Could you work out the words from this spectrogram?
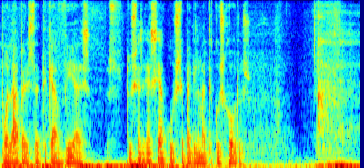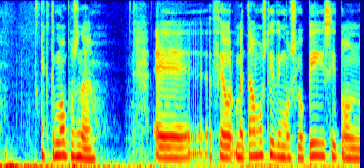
πολλά περιστατικά βίας στους εργασιακούς επαγγελματικούς χώρους; Εκτιμώ πως ναι. Ε, μετά όμως τη δημοσιοποίηση των,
